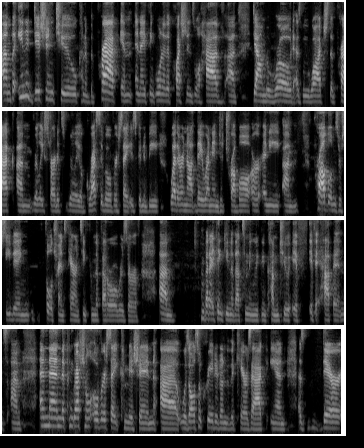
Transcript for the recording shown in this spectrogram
Um, but in addition to kind of the PRAC, and, and I think one of the questions we'll have uh, down the road as we watch the PRAC um, really start its really aggressive oversight is going to be whether or not they run into trouble or any um, problems receiving full transparency from the Federal Reserve. Um, but I think you know that's something we can come to if if it happens. Um, and then the Congressional Oversight Commission uh, was also created under the CARES Act, and as their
